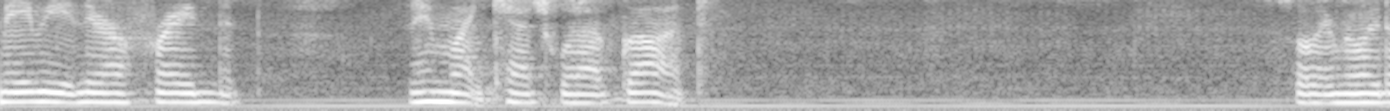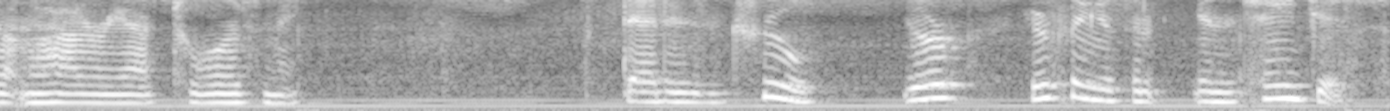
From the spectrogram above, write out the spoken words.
Maybe they're afraid that they might catch what I've got. So they really don't know how to react towards me. That isn't true. Your your thing isn't in changes.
